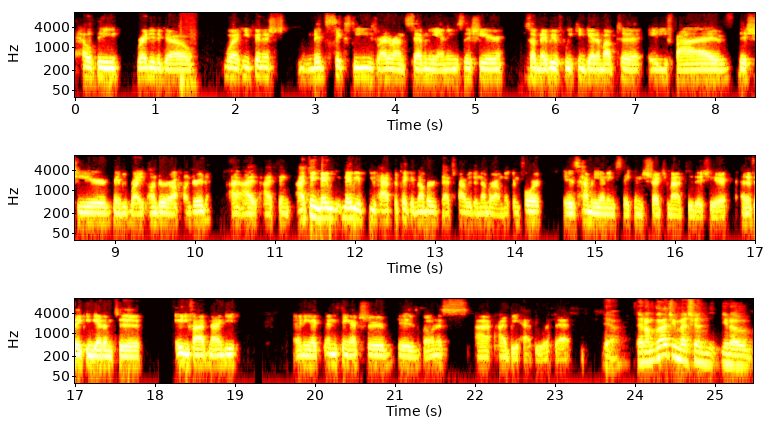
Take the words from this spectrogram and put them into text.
healthy, ready to go. What he finished mid 60s, right around 70 innings this year. So maybe if we can get him up to 85 this year, maybe right under 100, I, I, I, think I think maybe maybe if you have to pick a number, that's probably the number I'm looking for is how many innings they can stretch him out to this year. And if they can get him to 85, 90, any anything extra is bonus. I, I'd be happy with that. Yeah. And I'm glad you mentioned, you know,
